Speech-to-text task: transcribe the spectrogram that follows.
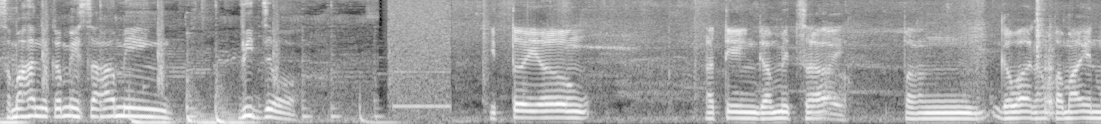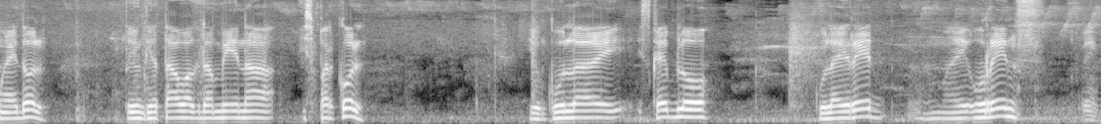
samahan niyo kami sa aming video. Ito yung ating gamit sa panggawa ng pamain mga idol. Ito yung tinatawag namin na sparkle. Yung kulay sky blue, kulay red, may orange, Pink.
